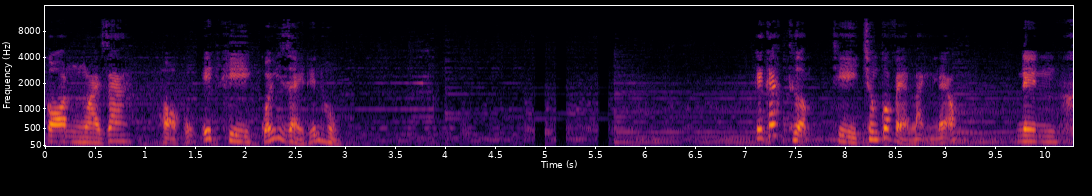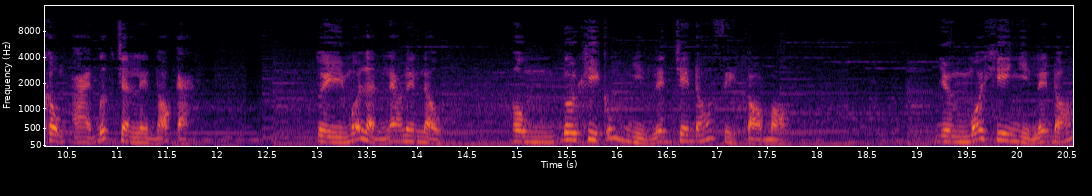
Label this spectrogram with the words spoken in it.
Còn ngoài ra, họ cũng ít khi quấy rầy đến Hùng. Cái gác thượng thì trông có vẻ lạnh lẽo, nên không ai bước chân lên đó cả. Tùy mỗi lần leo lên lầu, Hùng đôi khi cũng nhìn lên trên đó vì tò mò. Nhưng mỗi khi nhìn lên đó,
